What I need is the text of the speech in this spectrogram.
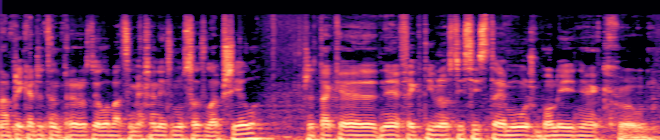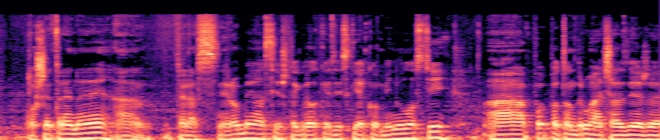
napríklad, že ten prerozdeľovací mechanizmus sa zlepšil, že také neefektívnosti systému už boli nejak e, ošetrené a teraz nerobia asi ešte tak veľké zisky ako v minulosti. A po, potom druhá časť je, že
